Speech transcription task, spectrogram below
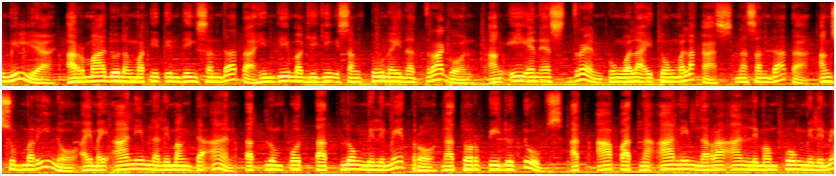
milya armado ng matitinding sandata hindi magiging isang tunay na dragon ang ENS Dren kung wala itong malakas na sandata. Ang submarino ay may 6 na 533 mm na torpedo tubes at 4 na 6 na 150 mm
